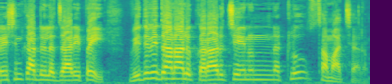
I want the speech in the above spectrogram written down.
రేషన్ కార్డుల జారీపై విధి విధానాలు ఖరారు చేయనున్నట్లు సమాచారం.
